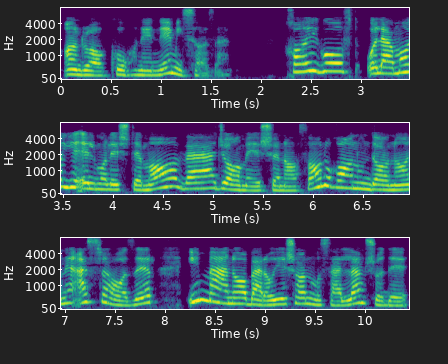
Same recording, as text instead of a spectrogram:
آن را کهنه نمی سازد. خواهی گفت علمای علم الاجتماع و جامعه شناسان و قانوندانان عصر حاضر این معنا برایشان مسلم شده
